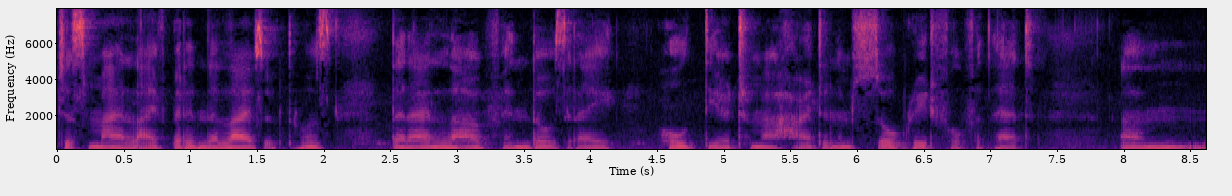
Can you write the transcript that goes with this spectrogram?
just my life, but in the lives of those that I love and those that I hold dear to my heart. And I'm so grateful for that. Um,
